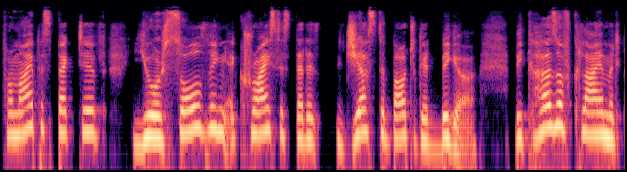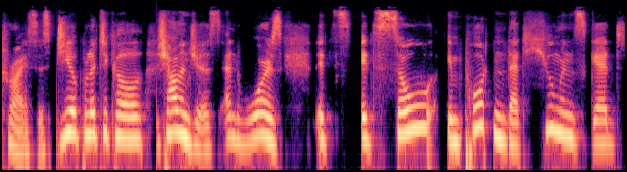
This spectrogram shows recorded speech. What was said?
from my perspective, you're solving a crisis that is just about to get bigger because of climate crisis, geopolitical challenges and wars. It's, it's so important that humans get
